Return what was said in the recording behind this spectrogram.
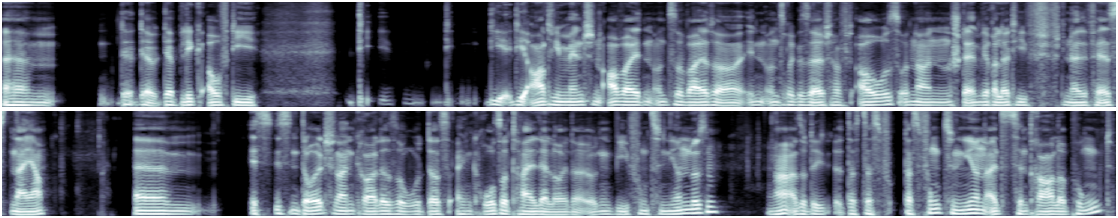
ähm, der, der, der Blick auf die, die, die, die Art, wie Menschen arbeiten und so weiter in unserer Gesellschaft aus und dann stellen wir relativ schnell fest, naja, ähm, es ist in Deutschland gerade so, dass ein großer Teil der Leute irgendwie funktionieren müssen. Ja, also die, das, das, das Funktionieren als zentraler Punkt.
